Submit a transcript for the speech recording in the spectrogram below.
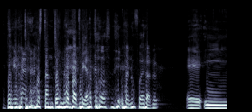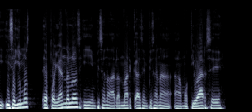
Porque no tenemos tanto dinero para apoyar a todos. Y bueno, fuera, ¿no? Eh, y, y seguimos apoyándolos y empiezan a dar las marcas, empiezan a, a motivarse,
